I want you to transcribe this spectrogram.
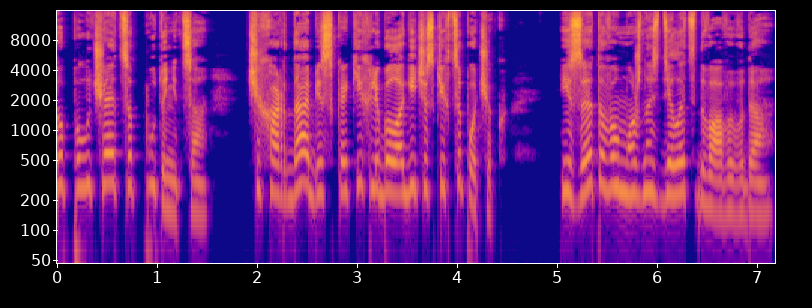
то получается путаница, чехарда без каких-либо логических цепочек. Из этого можно сделать два вывода.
